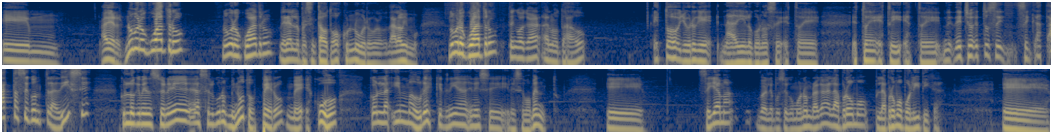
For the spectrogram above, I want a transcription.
Eh, a ver, número 4. Número 4. Deberían lo presentado todos con número, pero da lo mismo. Número 4, tengo acá anotado. Esto yo creo que nadie lo conoce. Esto es. Esto es. Esto esto de hecho, esto se, hasta se contradice con lo que mencioné hace algunos minutos. Pero me escudo con la inmadurez que tenía en ese, en ese momento. Eh, se llama, le puse como nombre acá, la promo, la promo política. Eh,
